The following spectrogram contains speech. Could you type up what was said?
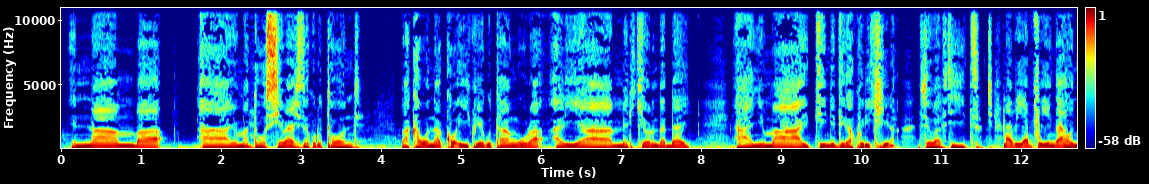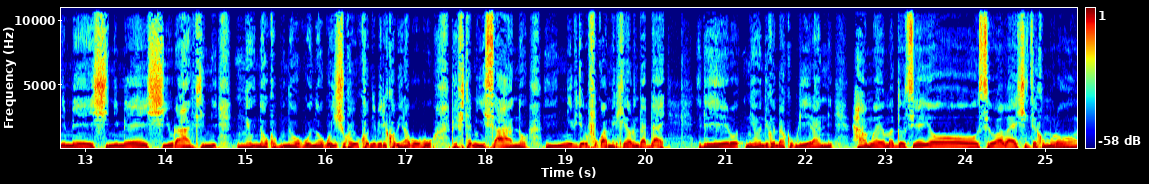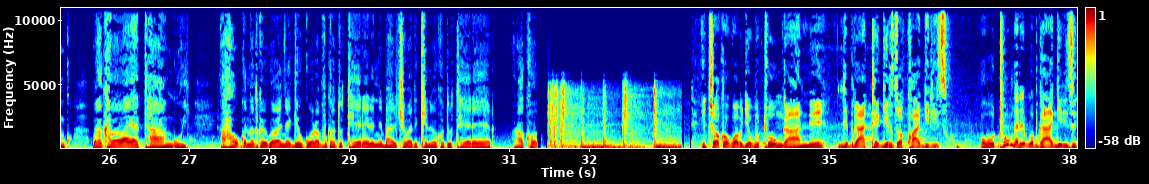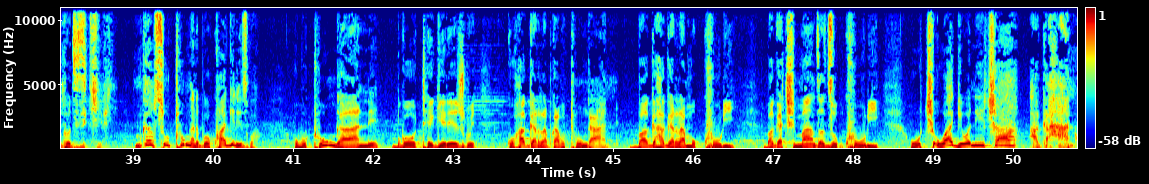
inamba ayo madosiye bayashyize ku rutonde bakabona ko ikwiye gutangura ari iya merikiyoro ndadayi hanyuma itindi zigakurikira byo babyita mabi yapfuye ngaho ni menshi ni menshi uravye no guhishuka yuko nibiriko birabubu bifitanye isano n'ivyo urupfu rwa Amerika ndadaye rero niho ndiko ndakubwira nti hamwe ayo madosiye yose baba bayashize ku murongo bakaba bayatanguye ahubwo natwe rw'abanyagihugu baravuga duterere niba hari ico bakenewe ko duterera icyokorwa byo butungane ntibwategerezwa kwagirizwa ubutungane bwo bwagiriza inkozi z'ikibi mbwa si ubutungane bwo kwagirizwa ubutungane bwotegerejwe guhagarara bwa butungane bagahagarara mu kuri bagaca imanza z'ukuri uwagiwe n'icyaha agahano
